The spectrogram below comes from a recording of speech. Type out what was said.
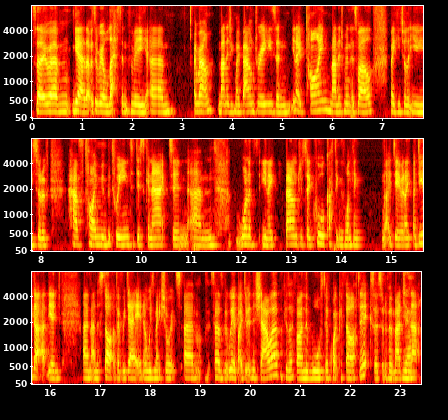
So um yeah that was a real lesson for me um around managing my boundaries and you know time management as well. Making sure that you sort of have time in between to disconnect and um one of you know boundaries so cord cutting is one thing that I do, and I, I do that at the end um, and the start of every day, and always make sure it's. Um, it sounds a bit weird, but I do it in the shower because I find the water quite cathartic. So I sort of imagine Yeah. that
